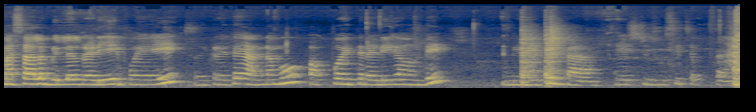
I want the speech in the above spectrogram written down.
మసాలా బిల్లలు రెడీ అయిపోయాయి. సో ఇక్కడైతే అన్నము పప్పు అయితే రెడీగా ఉంది. నేనైతే ఇంకా టేస్ట్ చూసి చెప్తాను.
